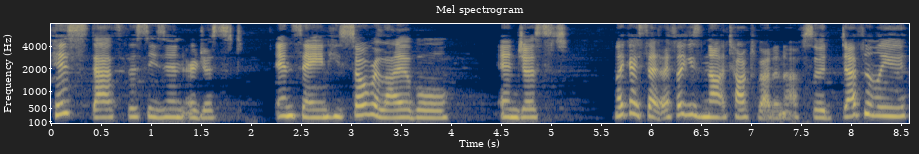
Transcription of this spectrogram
his stats this season are just insane. He's so reliable and just like I said, I feel like he's not talked about enough. So definitely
